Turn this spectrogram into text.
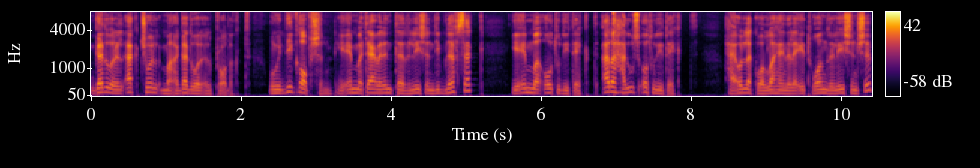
جدول ال actual مع جدول ال product ومديك option يا إما تعمل أنت ال relation دي بنفسك يا إما auto detect أنا هدوس auto detect هيقول لك والله أنا لقيت one relationship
